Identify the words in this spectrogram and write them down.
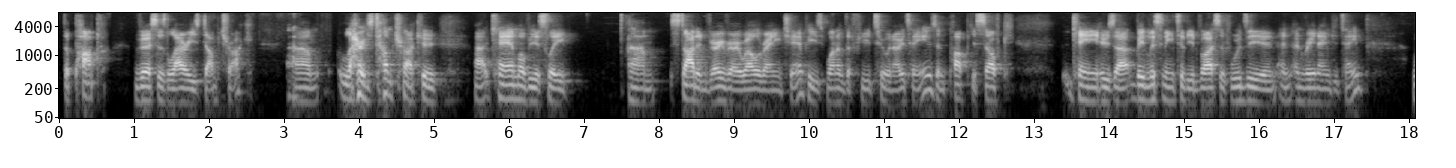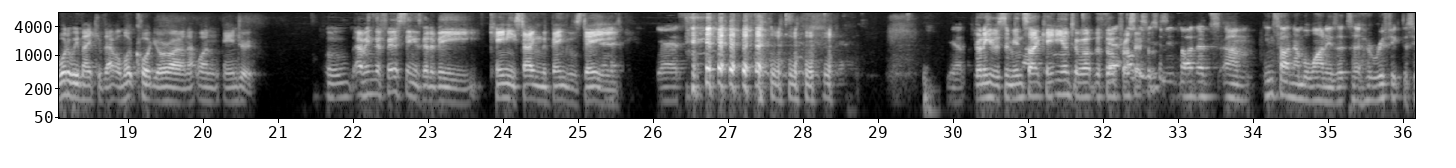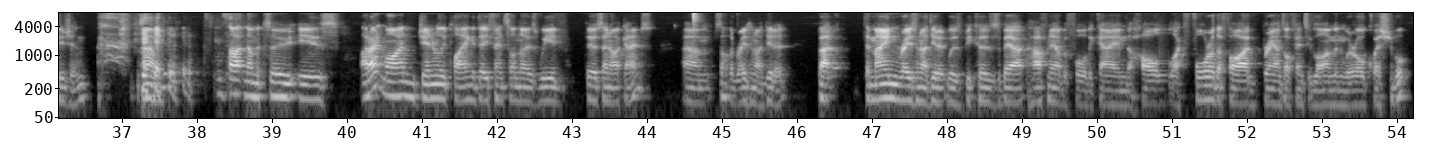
the pup versus Larry's dump truck. Um, Larry's dump truck, who uh, Cam obviously um, started very, very well, reigning champ. He's one of the few 2 and 0 teams, and Pup yourself, Keeney, who's uh, been listening to the advice of Woodsy and, and, and renamed your team. What do we make of that one? What caught your eye on that one, Andrew? Well, I mean, the first thing is going to be Keeney starting the Bengals D. Yeah. Yes. yeah. Do you want to give us some insight, Keeney, into what the thought yeah, process was? Some insight. That's um, insight number one is it's a horrific decision. um, insight number two is I don't mind generally playing a defense on those weird Thursday night games. Um, it's not the reason I did it, but the main reason I did it was because about half an hour before the game, the whole like four of the five Browns offensive linemen were all questionable.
